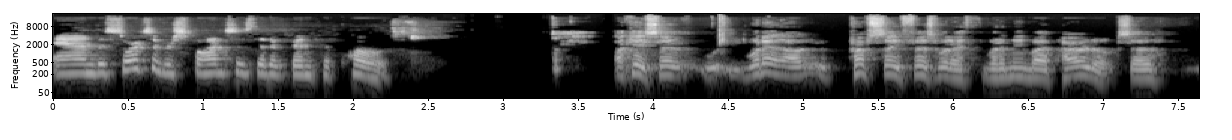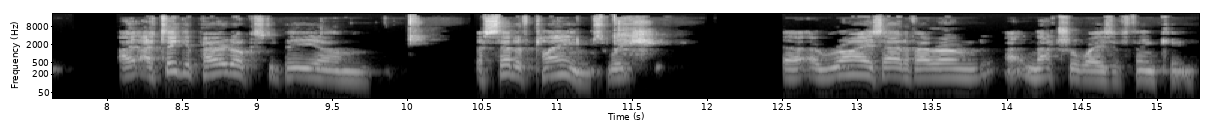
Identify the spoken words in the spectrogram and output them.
and the sorts of responses that have been proposed. Okay, so what I I'll perhaps say first what I what I mean by a paradox. So I, I take a paradox to be um, a set of claims which uh, arise out of our own uh, natural ways of thinking.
